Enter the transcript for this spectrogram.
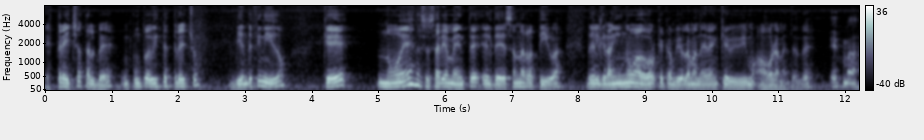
estrecha tal vez, un punto de vista estrecho, bien definido, que no es necesariamente el de esa narrativa del gran innovador que cambió la manera en que vivimos ahora, ¿me entendés? Es más,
